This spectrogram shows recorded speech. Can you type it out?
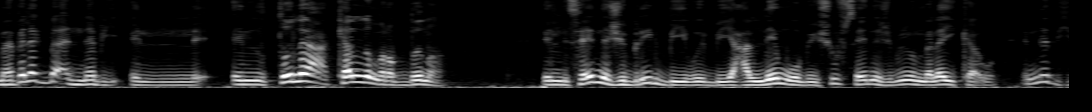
ما بالك بقى النبي اللي, اللي طلع كلم ربنا اللي سيدنا جبريل بي بيعلمه وبيشوف سيدنا جبريل والملائكة النبي.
